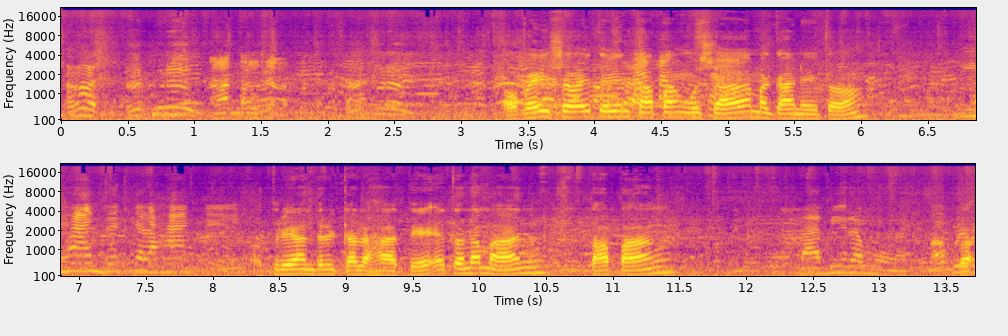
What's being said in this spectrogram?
angat. Okay, so ito yung tapang usa. Magkano ito? 300 kalahati. 300 kalahati. Ito naman, tapang Babira mo. ba-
